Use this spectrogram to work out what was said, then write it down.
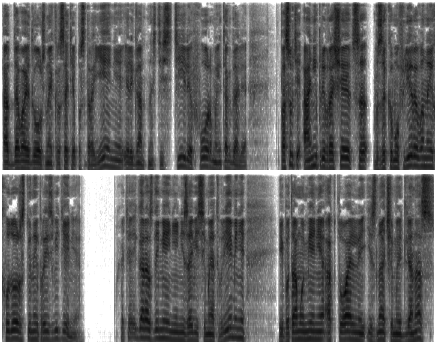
отдавая должное красоте построения, элегантности стиля, формы и так далее. По сути, они превращаются в закамуфлированные художественные произведения, хотя и гораздо менее независимые от времени и потому менее актуальные и значимые для нас,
